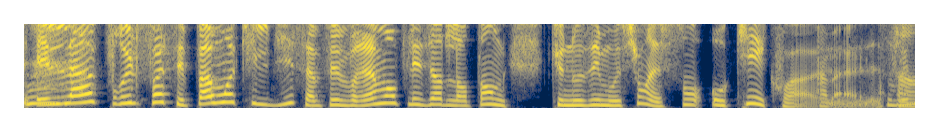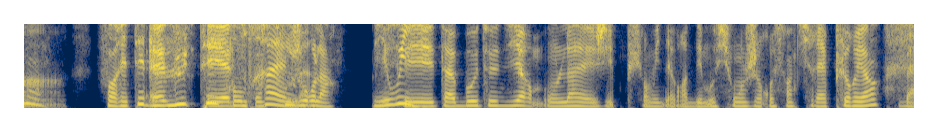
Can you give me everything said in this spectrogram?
Et là, pour une fois, c'est pas moi qui le dis. Ça me fait vraiment plaisir de l'entendre que nos émotions, elles sont ok, quoi. Ah bah, Euh, faut arrêter de Elles- lutter elles contre elles. toujours là. Mais oui. T'as beau te dire, bon là, j'ai plus envie d'avoir d'émotions, je ressentirai plus rien. Bah,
